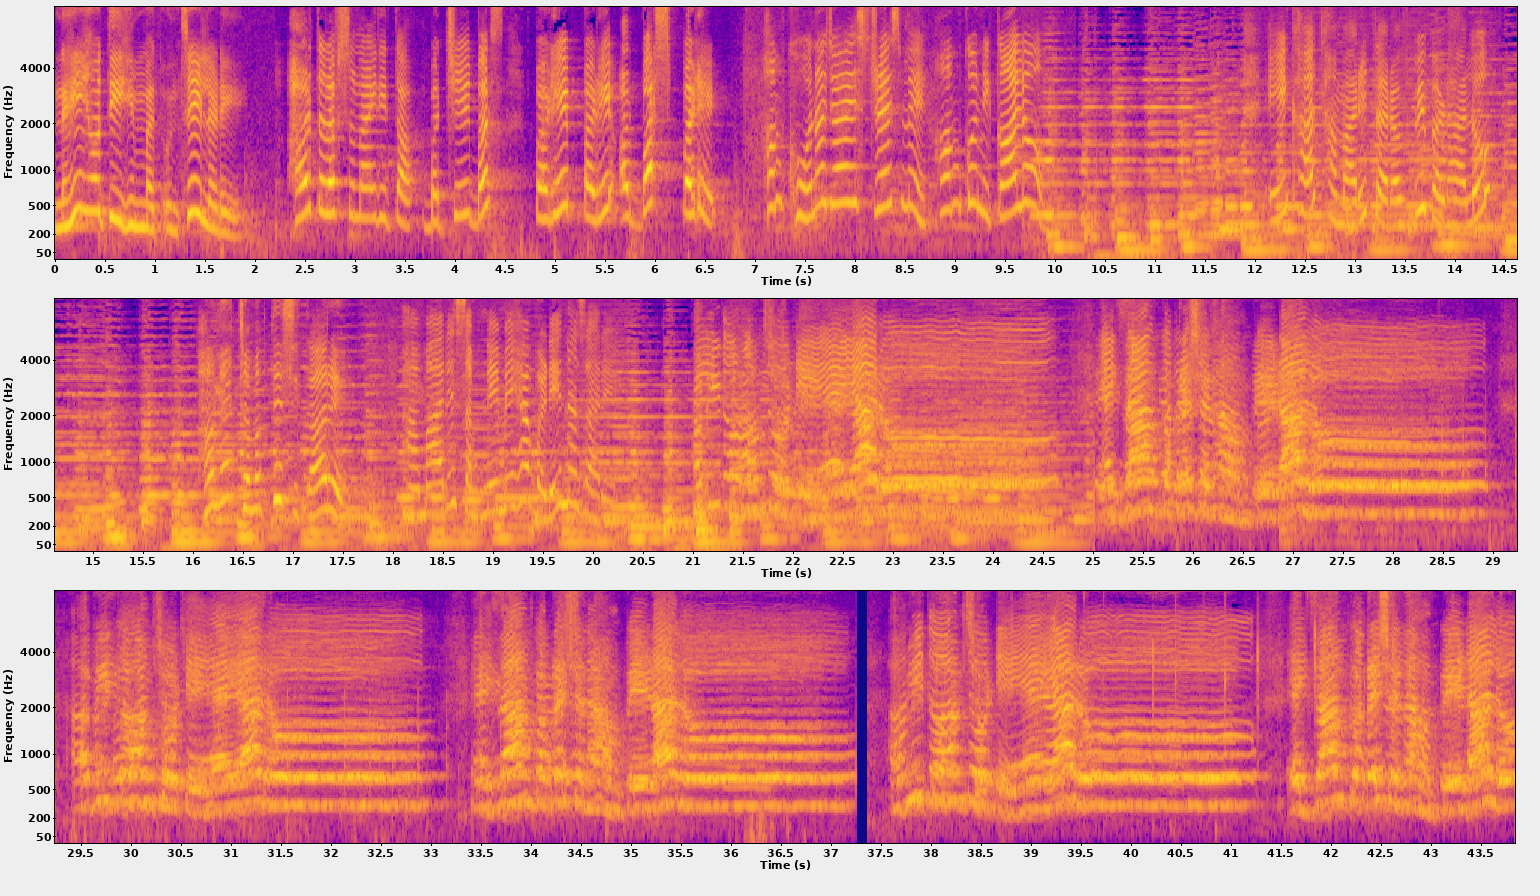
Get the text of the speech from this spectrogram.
नहीं होती हिम्मत उनसे लड़े। हर तरफ़ सुनाई देता, बच्चे बस पढ़े पढ़े और बस पढ़े। हम खो ना जाए स्ट्रेस में, हमको निकालो। एक हाथ हमारी तरफ़ भी बढ़ा लो। हम हैं चमकते सितारे। हमारे सपने में है बड़े नजारे। अभी तो हम छोटे हैं यारो। एग्ज़ाम का प्रेशर हम पे डालो। अभी तो हम छोटे हैं यारो। एग्ज़ाम का प्रेशर हम पे डालो। का हम पे डालो।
